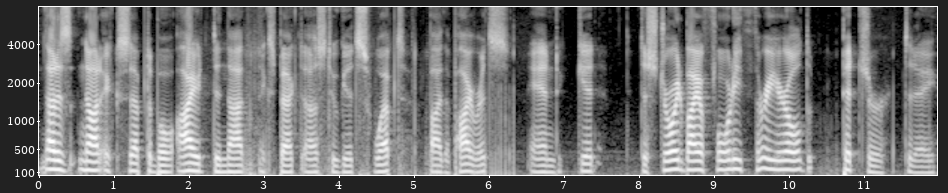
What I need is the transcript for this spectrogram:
That is not acceptable. I did not expect us to get swept by the Pirates and get destroyed by a 43 year old pitcher today.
